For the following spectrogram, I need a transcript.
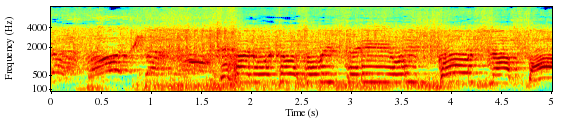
কিষাণ মোর্চা শ্রমিক শ্রেণি ঐক্য জিন্দাবাদ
